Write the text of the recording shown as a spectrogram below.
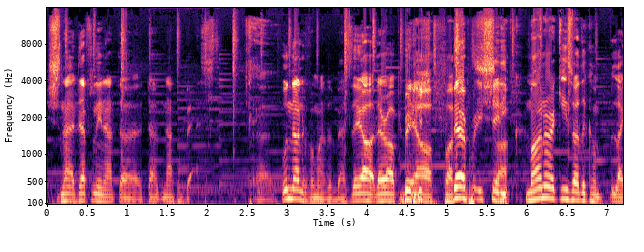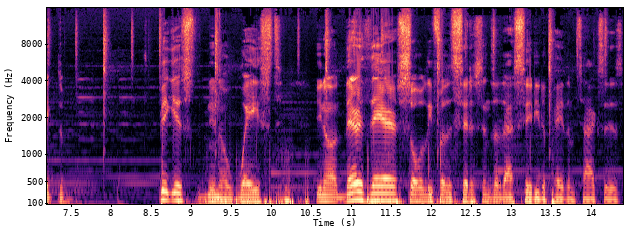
she's not definitely not the not the best. Uh, well, none of them are the best. They all they're all pretty. They all they're pretty suck. shitty. Monarchies are the com- like the biggest, you know, waste. You know, they're there solely for the citizens of that city to pay them taxes,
